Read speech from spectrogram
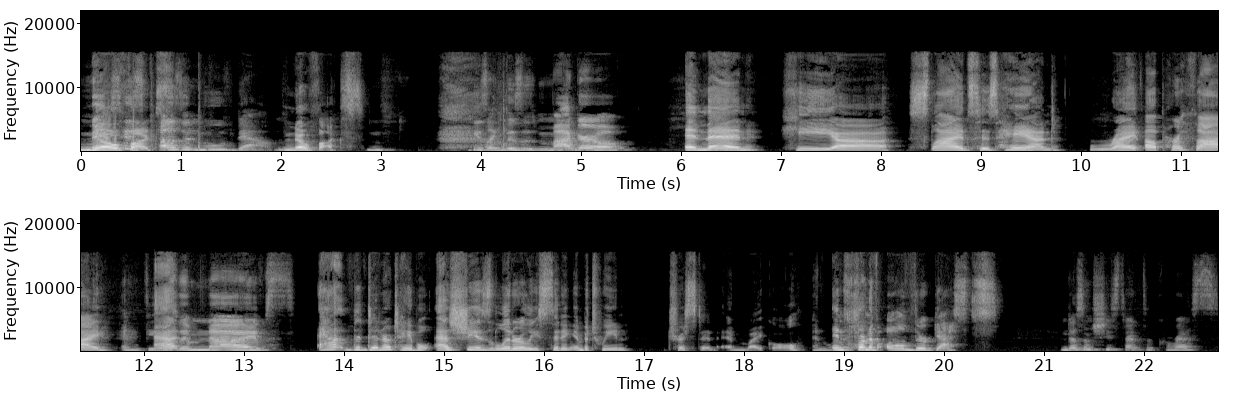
No his fucks. cousin move down. No fucks. He's like, "This is my girl." And then he uh slides his hand right up her thigh and feels At- them knives. At the dinner table as she is literally sitting in between Tristan and Michael And in front of all of their guests. And doesn't she start to caress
